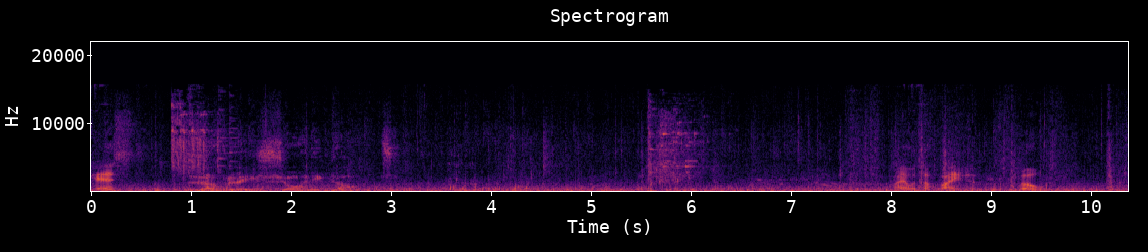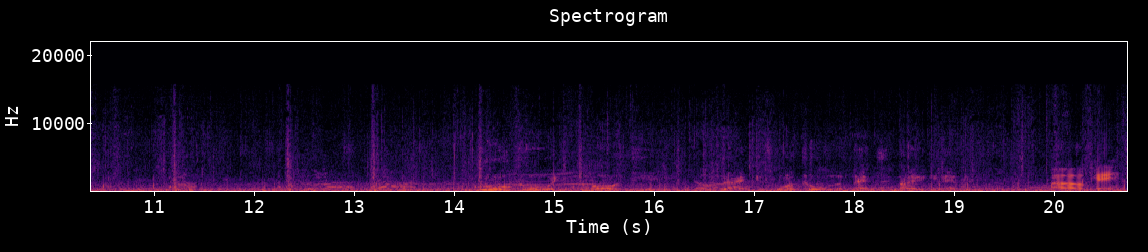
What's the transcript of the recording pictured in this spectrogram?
Yes. Lovely shiny gold. Why would I buy a bow? Your coin market. Now that is what I call a match made in heaven. Okay.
